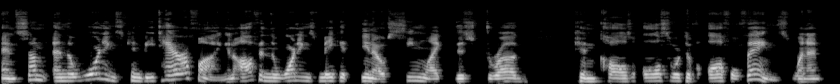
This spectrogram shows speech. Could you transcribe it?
And some and the warnings can be terrifying and often the warnings make it, you know, seem like this drug can cause all sorts of awful things when I'm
